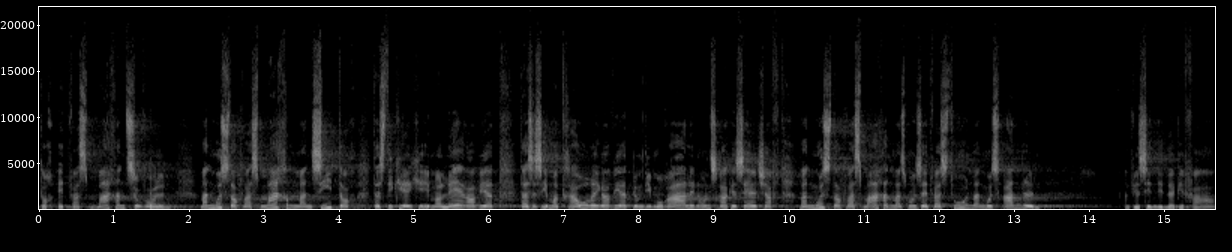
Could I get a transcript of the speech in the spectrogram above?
doch etwas machen zu wollen. Man muss doch was machen. Man sieht doch, dass die Kirche immer leerer wird, dass es immer trauriger wird um die Moral in unserer Gesellschaft. Man muss doch was machen, man muss etwas tun, man muss handeln. Und wir sind in der Gefahr,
